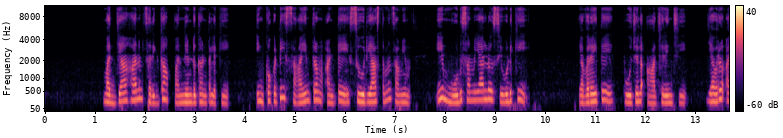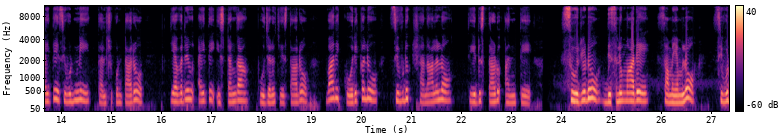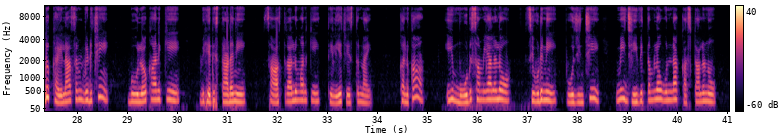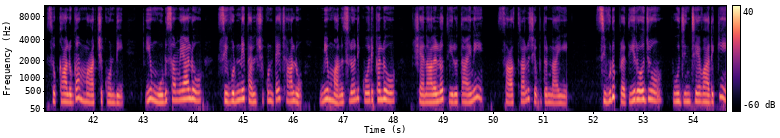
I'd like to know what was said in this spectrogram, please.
మధ్యాహ్నం సరిగ్గా పన్నెండు గంటలకి. ఇంకొకటి సాయంత్రం అంటే సూర్యాస్తమం సమయం. ఈ మూడు సమయాల్లో శివుడికి ఎవరైతే పూజలు ఆచరించి ఎవరు అయితే శివుడిని తలుచుకుంటారో ఎవరు అయితే ఇష్టంగా పూజలు చేస్తారో వారి కోరికలు శివుడు క్షణాలలో తీరుస్తాడు అంతే. సూర్యుడు దిశలు మారే సమయంలో శివుడు కైలాసం విడిచి భూలోకానికి విహరిస్తాడని శాస్త్రాలు మనకి తెలియచేస్తున్నాయి. కనుక ఈ మూడు సమయాలలో శివుడిని పూజించి మీ జీవితంలో ఉన్న కష్టాలను సుఖాలుగా మార్చుకోండి. ఈ మూడు సమయాలు శివుడిని తలుచుకుంటే చాలు మీ మనసులోని కోరికలు క్షణాలలో తీరుతాయని శాస్త్రాలు చెబుతున్నాయి. శివుడు ప్రతిరోజు పూజించే వారికి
